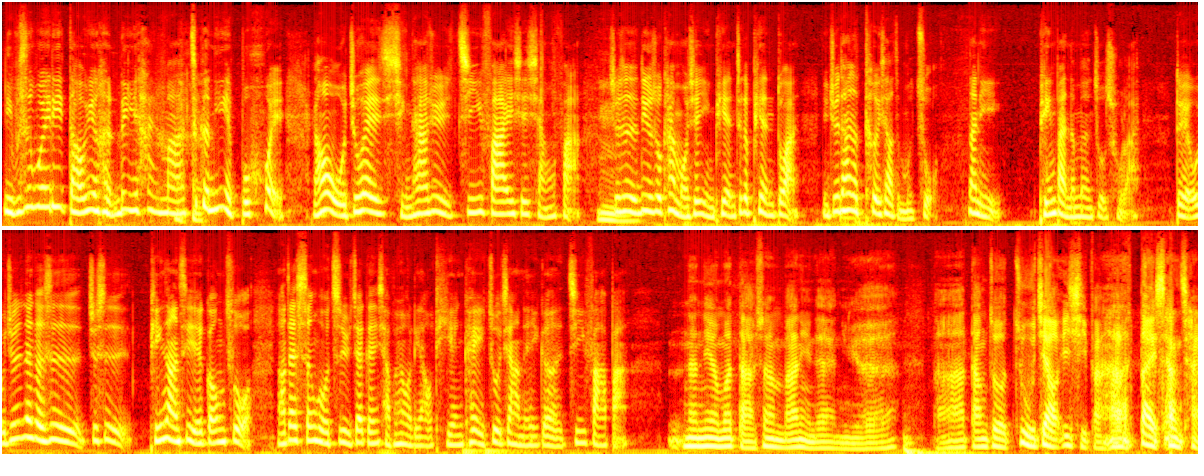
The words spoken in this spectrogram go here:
你不是威力导演很厉害吗？这个你也不会，然后我就会请他去激发一些想法，就是例如说看某些影片，这个片段你觉得它的特效怎么做？那你平板能不能做出来？对，我觉得那个是就是平常自己的工作，然后在生活之余再跟小朋友聊天，可以做这样的一个激发吧。那你有没有打算把你的女儿把她当做助教，一起把她带上场？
